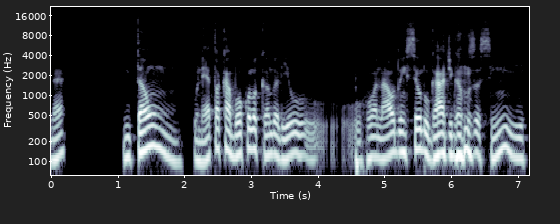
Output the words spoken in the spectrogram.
né? Então, o Neto acabou colocando ali o, o Ronaldo em seu lugar, digamos assim, e,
